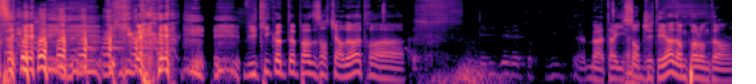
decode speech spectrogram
c'est- vu qu'il- vu pas en sortir d'autres. euh, Bah attends, ils sortent GTA dans pas longtemps.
